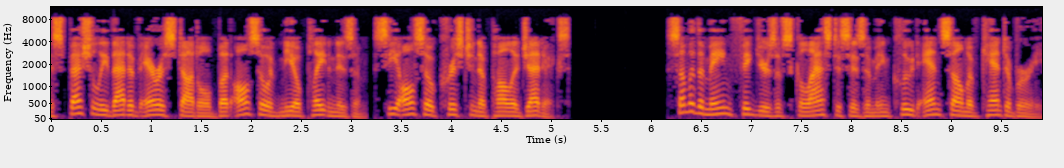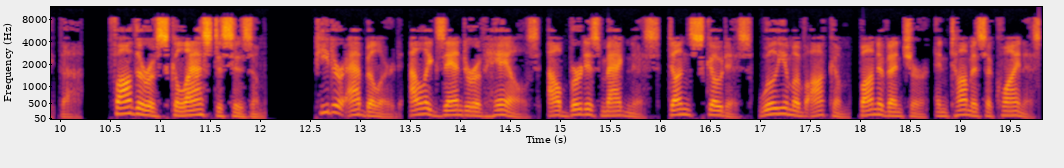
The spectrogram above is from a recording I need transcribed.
especially that of Aristotle but also of Neoplatonism. See also Christian apologetics. Some of the main figures of scholasticism include Anselm of Canterbury the father of scholasticism, Peter Abelard, Alexander of Hales, Albertus Magnus, Duns Scotus, William of Ockham, Bonaventure, and Thomas Aquinas.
